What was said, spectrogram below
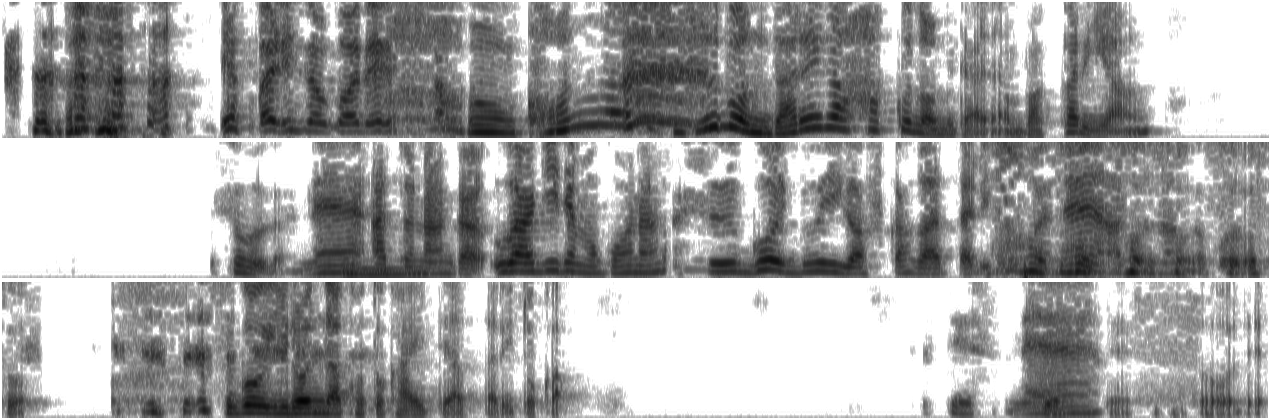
やっぱりそこですか。うん、こんなズボン誰が履くのみたいなのばっかりやん。そうだね。うんあとなんか上着でもこうなんかすごい部位が深かったりとかね。そうそうそうそうそう。すごいいろんなこと書いてあったりとか。うですでねす。です。そうで。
